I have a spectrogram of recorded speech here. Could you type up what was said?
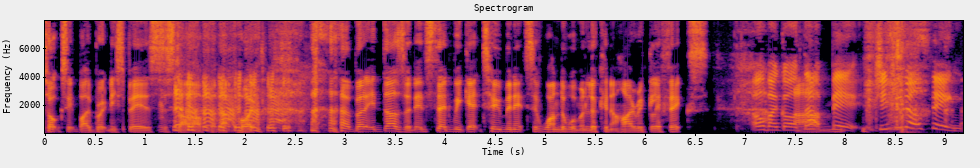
"Toxic" by Britney Spears to start off at that point, but it doesn't. Instead, we get two minutes of Wonder Woman looking at hieroglyphics. Oh my god, that Um, bit! Did you not think?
